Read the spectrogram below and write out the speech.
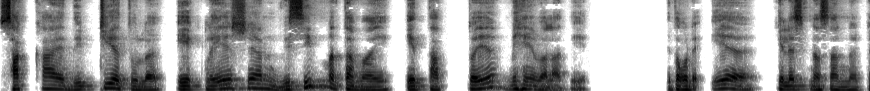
සක්කාය දිට්ඨිය තුල ඒ ක්ලේශයන් විසින්ම තමයි ඒ తত্ত্বය මෙහෙवला තියෙන්නේ. එතකොට එය කෙලස් නසන්නට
